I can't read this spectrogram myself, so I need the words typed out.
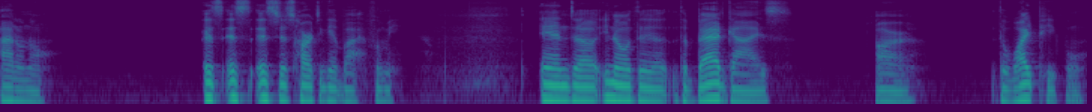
I don't know it's it's it's just hard to get by for me. And uh, you know the the bad guys are the white people,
